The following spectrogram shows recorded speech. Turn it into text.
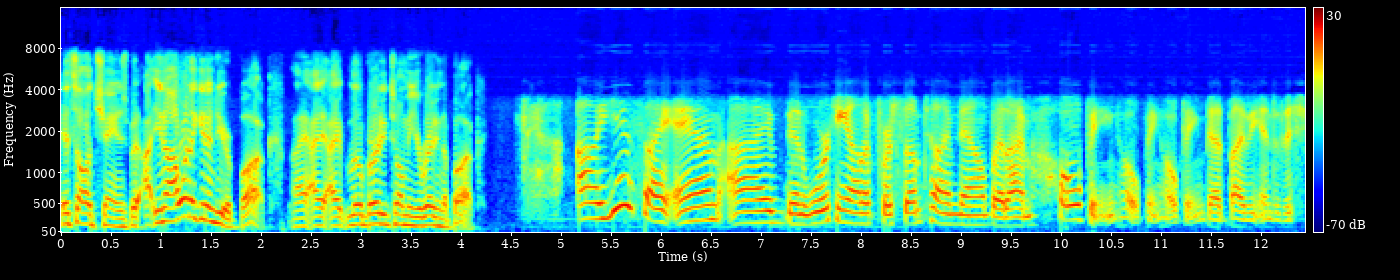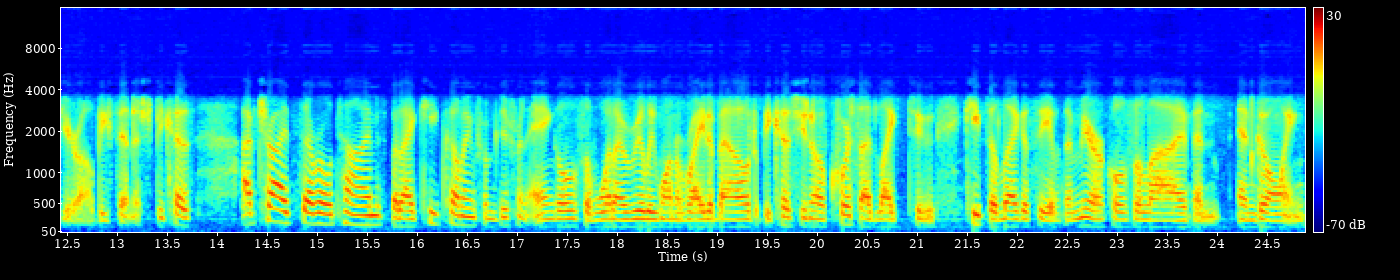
it's all changed. But I, you know, I want to get into your book. I, I, I little birdie told me you're writing a book. Uh, yes, I am. I've been working on it for some time now, but I'm hoping, hoping, hoping that by the end of this year I'll be finished because I've tried several times, but I keep coming from different angles of what I really want to write about because, you know, of course I'd like to keep the legacy of the miracles alive and, and going.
